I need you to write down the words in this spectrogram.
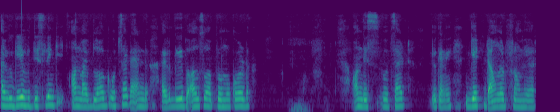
I will give this link on my blog website and I will give also a promo code on this website. You can get download from here.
